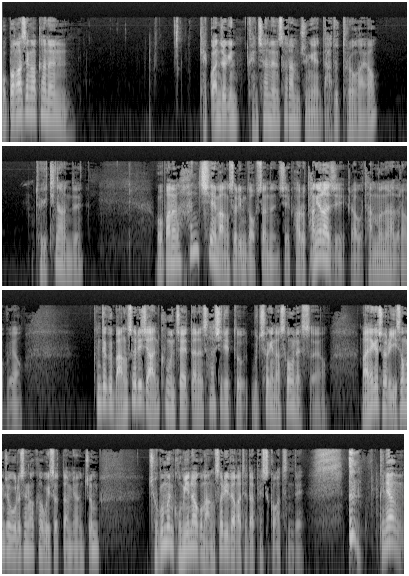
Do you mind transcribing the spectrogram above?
오빠가 생각하는 객관적인 괜찮은 사람 중에 나도 들어가요? 되게 티나는데. 오빠는 한치의 망설임도 없었는지 바로 당연하지 라고 단문을 하더라고요. 근데 그 망설이지 않고 문자했다는 사실이 또 무척이나 서운했어요. 만약에 저를 이성적으로 생각하고 있었다면 좀 조금은 고민하고 망설이다가 대답했을 것 같은데 그냥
